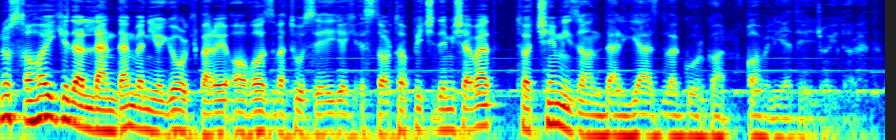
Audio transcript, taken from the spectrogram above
نسخه هایی که در لندن و نیویورک برای آغاز و توسعه یک استارتاپ پیچیده می شود تا چه میزان در یزد و گرگان قابلیت اجرایی دارد.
